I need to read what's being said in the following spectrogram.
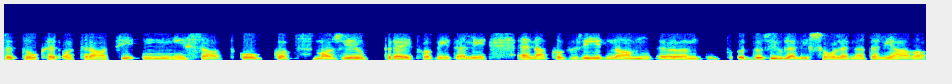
Zato, ker otroci niso, tako kot smo že prej povedali, enako vredno um, doživljali šole nadaljavo,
